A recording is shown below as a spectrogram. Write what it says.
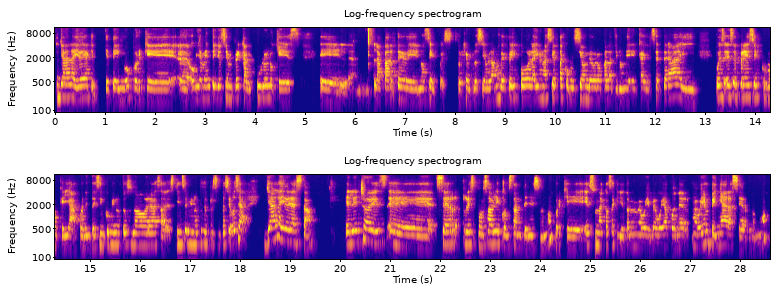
ya la idea que, tengo, porque eh, obviamente yo siempre calculo lo que es la parte de, no sé, pues, por ejemplo, si hablamos de PayPal, hay una cierta comisión de Europa, Latinoamérica, etcétera, y pues ese precio es como que ya, 45 minutos, una hora, ¿sabes? 15 minutos de presentación, o sea, ya la idea está, el hecho es eh, ser responsable y constante en eso, ¿no? Porque es una cosa que yo también me voy, a poner, me voy a empeñar a hacerlo, ¿no?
